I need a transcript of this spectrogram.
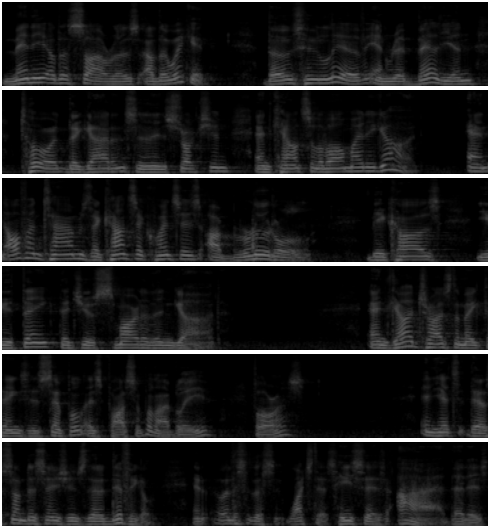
Many are the sorrows of the wicked, those who live in rebellion toward the guidance and instruction and counsel of Almighty God. And oftentimes the consequences are brutal because you think that you're smarter than God. And God tries to make things as simple as possible, I believe, for us. And yet there are some decisions that are difficult. And well, listen, listen, watch this. He says, I, that is,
